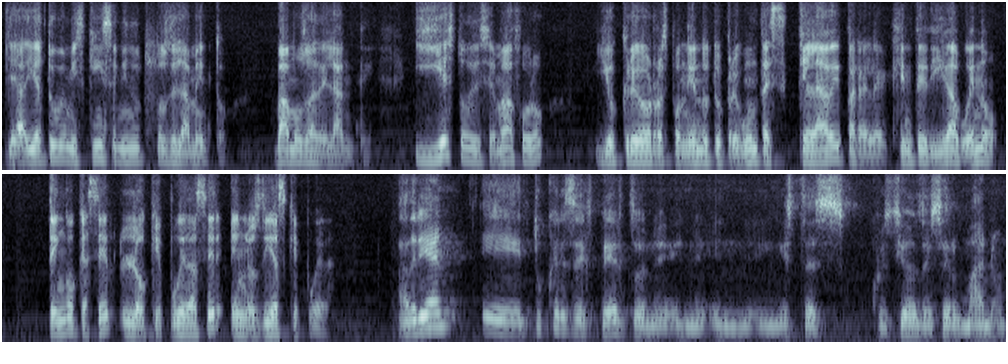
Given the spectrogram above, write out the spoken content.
ya, ya tuve mis 15 minutos de lamento, vamos adelante. Y esto del semáforo, yo creo, respondiendo a tu pregunta, es clave para que la gente diga, bueno, tengo que hacer lo que pueda hacer en los días que pueda. Adrián, eh, tú que eres experto en, estas cuestiones del ser humano,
